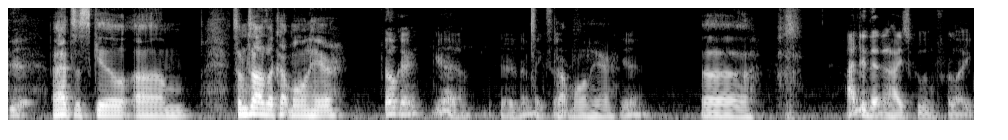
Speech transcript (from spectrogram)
Yeah. That's a skill. Um, sometimes I cut my own hair. Okay, yeah, yeah, that makes sense. Cut my own hair. Yeah, Uh, I did that in high school for like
